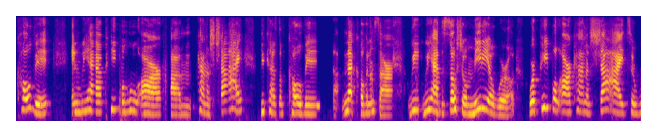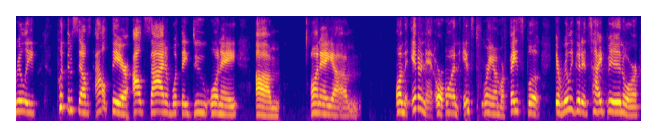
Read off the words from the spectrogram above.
COVID and we have people who are um, kind of shy because of COVID, uh, not COVID, I'm sorry. We we have the social media world where people are kind of shy to really put themselves out there outside of what they do on a um on a um on the internet or on Instagram or Facebook. They're really good at typing or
